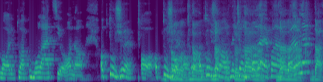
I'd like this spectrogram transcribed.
volim, tu akumulaciju, ono, optužujem, o, optužujem, da, da, optužujem, da, znači on da, ponavlja, da, ponavlja, da, ponavlja, da, da,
